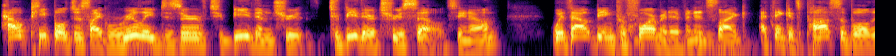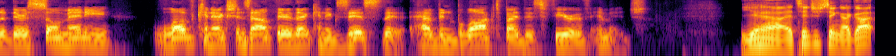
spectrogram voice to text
how people just like really deserve to be them true to be their true selves you know without being performative. And it's like i think it's possible that there's so many love connections out there that can exist that have been blocked by this fear of image Yeah, it's interesting. I got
